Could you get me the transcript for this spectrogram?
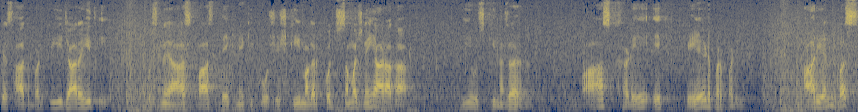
के साथ बढ़ती ही जा रही थी। उसने आसपास देखने की कोशिश की, मगर कुछ समझ नहीं आ रहा था। ये उसकी नज़र पास खड़े एक पेड़ पर पड़ी। आर्यन बस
